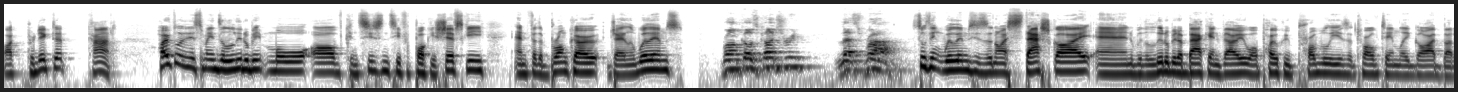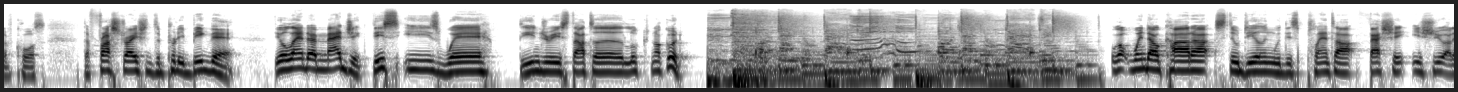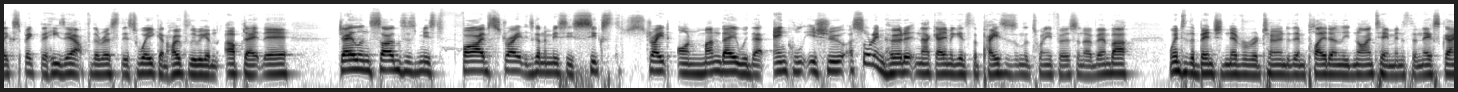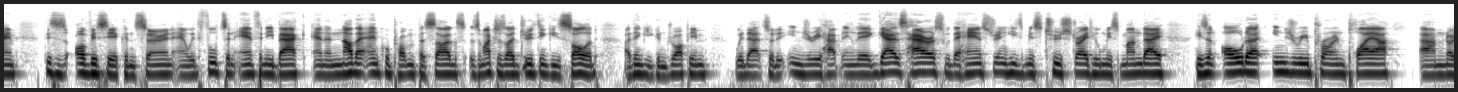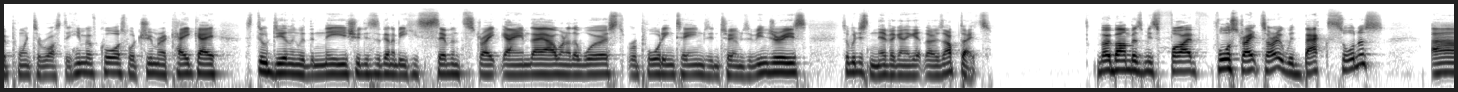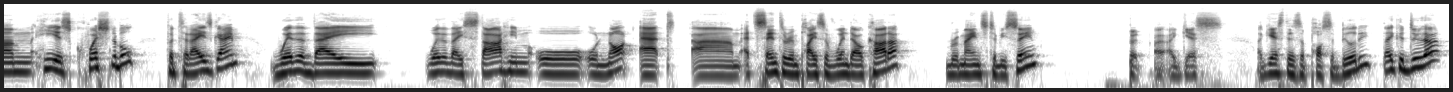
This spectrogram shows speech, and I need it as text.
Like, predict it? Can't. Hopefully, this means a little bit more of consistency for Pokusevski and for the Bronco, Jalen Williams. Broncos country, let's ride. Still think Williams is a nice stash guy and with a little bit of back end value, while Poku probably is a 12 team league guy. But of course, the frustrations are pretty big there. The Orlando Magic, this is where the injuries start to look not good. We've got Wendell Carter still dealing with this plantar fascia issue. I'd expect that he's out for the rest of this week, and hopefully we get an update there. Jalen Suggs has missed five straight. He's going to miss his sixth straight on Monday with that ankle issue. I saw him hurt it in that game against the Pacers on the 21st of November. Went to the bench and never returned to them, played only 19 minutes the next game. This is obviously a concern. And with Fultz and Anthony back and another ankle problem for Suggs, as much as I do think he's solid, I think you can drop him with that sort of injury happening there. Gaz Harris with the hamstring, he's missed two straight. He'll miss Monday. He's an older, injury prone player. Um, no point to roster him, of course. While Chuma Okeke still dealing with the knee issue. This is going to be his seventh straight game. They are one of the worst reporting teams in terms of injuries. So we're just never going to get those updates. Mo Bamba's missed five, four straight, sorry, with back soreness. Um, he is questionable for today's game. Whether they whether they start him or or not at um, at center in place of Wendell Carter remains to be seen. But I, I guess I guess there's a possibility they could do that.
